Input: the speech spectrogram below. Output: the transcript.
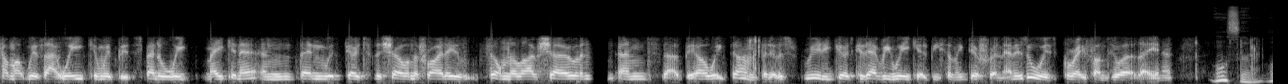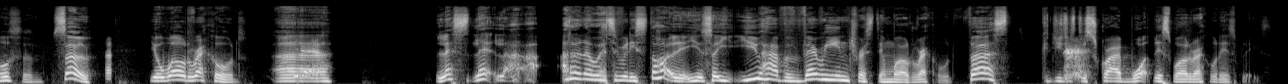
come up with that week, and we'd spend all week making it, and then we'd go to the show on the Friday, film the live show, and and that'd be our week done. But it was really good because every week it would be something different, and it's always great fun to work there. You know. Awesome, awesome. So, your world record. Uh, Yeah. Let's let. I don't know where to really start with it. You, so you have a very interesting world record. First, could you just describe what this world record is, please?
